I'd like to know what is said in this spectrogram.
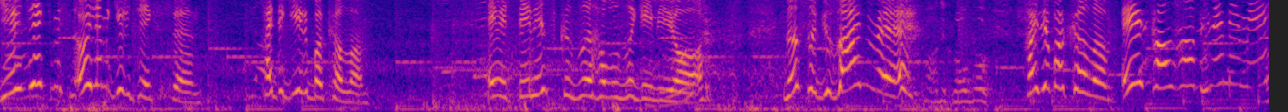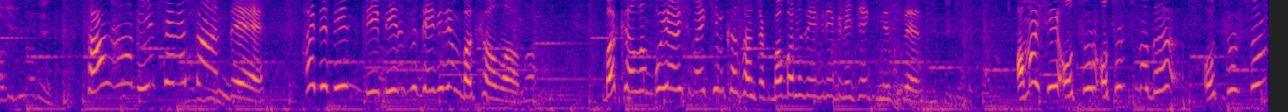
Girecek misin? Öyle mi gireceksin? Hadi gir bakalım. Evet deniz kızı havuza geliyor. Nasıl güzel mi? Hadi kavga. Hadi bakalım. E Talha binememiş. Hadi hadi. Talha binsene sen de. Hadi bin birbirinizi devirin bakalım. Bakalım bu yarışmayı kim kazanacak? Babanı devirebilecek misin? Ama şey otur oturtmadı. Otursun.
